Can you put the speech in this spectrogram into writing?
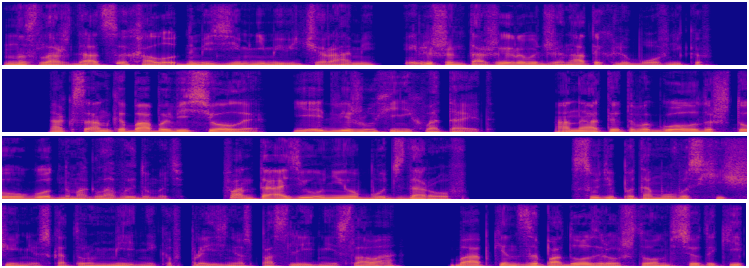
наслаждаться холодными зимними вечерами или шантажировать женатых любовников. Оксанка баба веселая, Ей движухи не хватает. Она от этого голода что угодно могла выдумать. Фантазия у нее будь здоров. Судя по тому восхищению, с которым Медников произнес последние слова, Бабкин заподозрил, что он все-таки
